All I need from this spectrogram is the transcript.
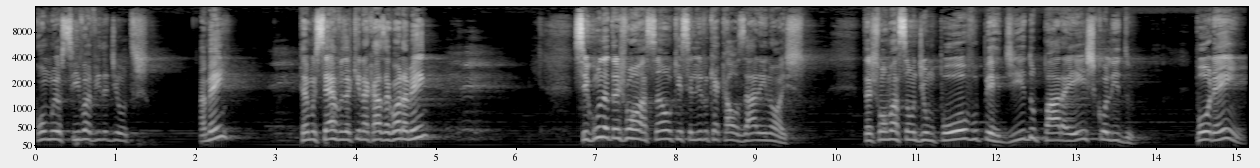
como eu sirvo a vida de outros. Amém? Temos servos aqui na casa agora, amém? Segunda transformação que esse livro quer causar em nós: transformação de um povo perdido para escolhido, porém,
